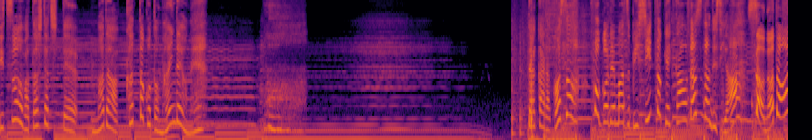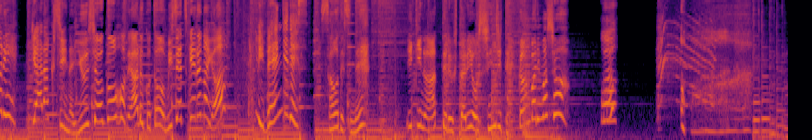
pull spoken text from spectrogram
実は私たちってまだ勝ったことないんだよね。だからこそここでまずビシッと結果を出すのですよ。その通り。ギャラクシーな優勝候補であることを見せつけるのよ。リベンジです。そうですね。息の合ってる2人を信じて頑張りましょう。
